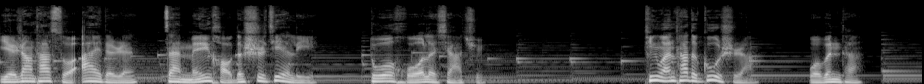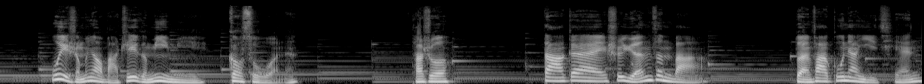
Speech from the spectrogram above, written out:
也让他所爱的人在美好的世界里多活了下去。听完他的故事啊，我问他为什么要把这个秘密告诉我呢？他说：“大概是缘分吧。短发姑娘以前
